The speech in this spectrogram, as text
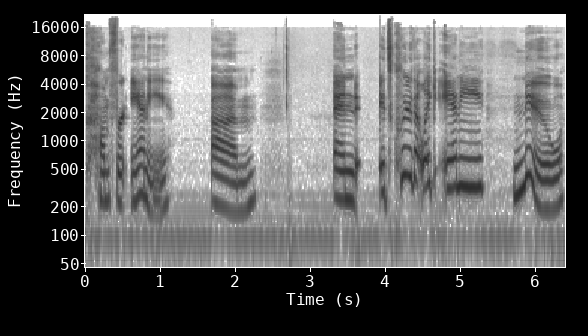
comfort annie um and it's clear that like Annie knew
